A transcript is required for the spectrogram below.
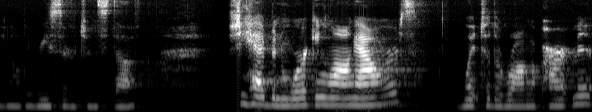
you know, the research and stuff. She had been working long hours, went to the wrong apartment,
